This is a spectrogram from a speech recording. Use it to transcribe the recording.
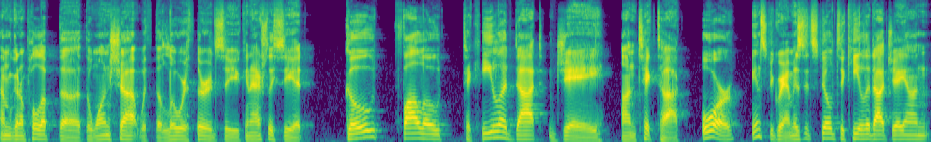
I'm going to pull up the, the one shot with the lower third so you can actually see it. Go follow tequila.j on TikTok or Instagram. Is it still tequila.j on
